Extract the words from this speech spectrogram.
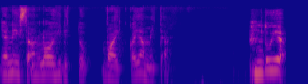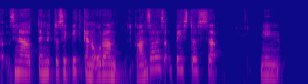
Ja niissä on loihdittu vaikka ja mitä. Tuija, sinä olette nyt tosi pitkän uran kansalaisopistossa niin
